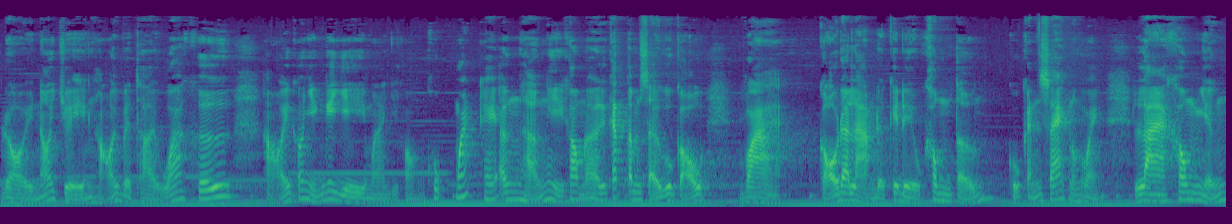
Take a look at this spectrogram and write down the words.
Rồi nói chuyện, hỏi về thời quá khứ, hỏi có những cái gì mà gì còn khúc mắc hay ân hận gì không. Đó là cái cách tâm sự của cổ. Và cổ đã làm được cái điều không tưởng của cảnh sát luôn các bạn. Là không những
